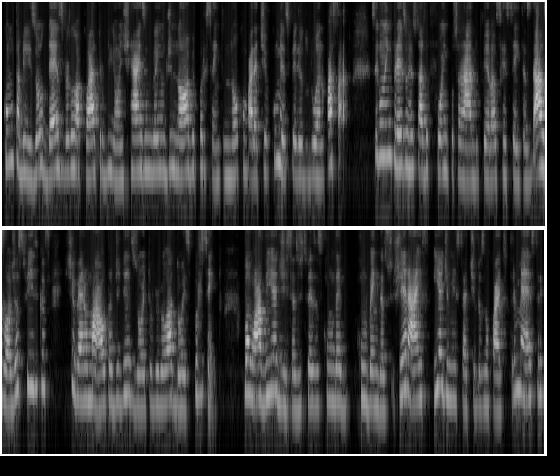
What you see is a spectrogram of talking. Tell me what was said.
contabilizou 10,4 bilhões de reais, um ganho de 9% no comparativo com o mesmo período do ano passado. Segundo a empresa, o resultado foi impulsionado pelas receitas das lojas físicas, que tiveram uma alta de 18,2%. Bom, havia disse, as despesas com com vendas gerais e administrativas no quarto trimestre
